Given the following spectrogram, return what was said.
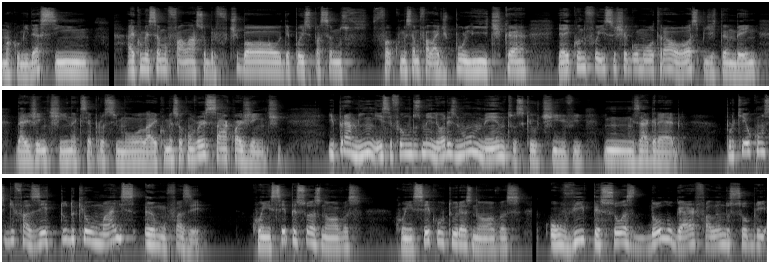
uma comida assim. Aí começamos a falar sobre futebol, depois passamos começamos a falar de política. E aí, quando foi isso, chegou uma outra hóspede também da Argentina que se aproximou lá e começou a conversar com a gente. E para mim, esse foi um dos melhores momentos que eu tive em Zagreb, porque eu consegui fazer tudo que eu mais amo fazer: conhecer pessoas novas, conhecer culturas novas, ouvir pessoas do lugar falando sobre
